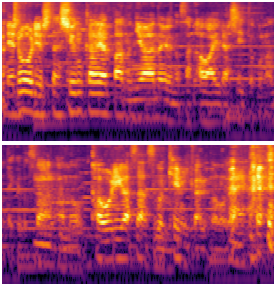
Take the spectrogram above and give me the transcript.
う。でロウリュした瞬間やっぱあの庭の湯のさ可愛らしいとこなんだけどさ、うん。あの香りがさすごいケミカルなのね、はいそう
